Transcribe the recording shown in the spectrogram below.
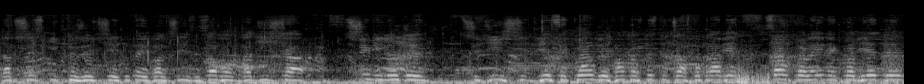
dla wszystkich, którzy dzisiaj tutaj walczyli ze sobą. 23 minuty, 32 sekundy, fantastyczny czas po trawie. Są kolejne kobiety.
